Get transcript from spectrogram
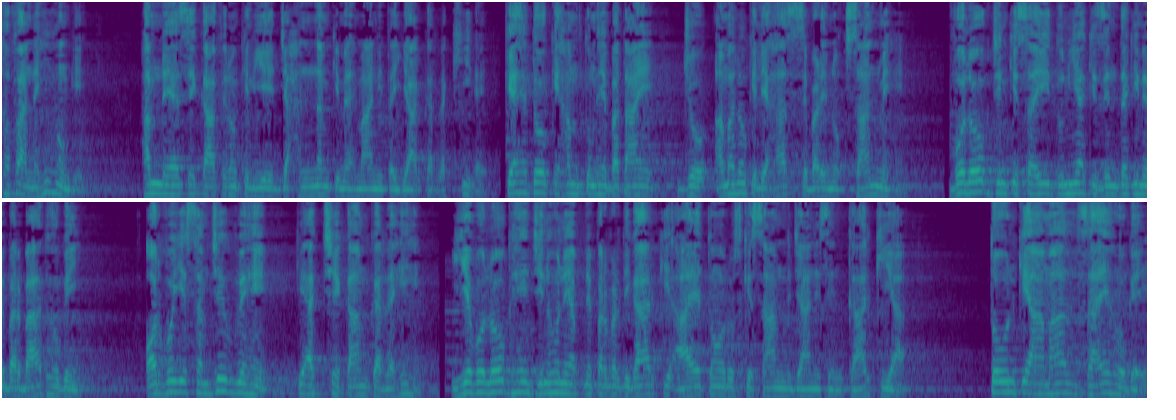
खफा नहीं होंगे। हमने ऐसे काफिरों के लिए जहन्नम की मेहमानी तैयार कर रखी है। कह दो कि हम तुम्हें बताएँ जो अमलों के लिहाज से बड़े नुकसान में हैं। वो लोग जिनकी सही दुनिया की ज़िंदगी में बर्बाद हो गई, और वो ये समझे हुए हैं कि अच्छे काम कर रहे हैं। ये वो लोग हैं जिन्होंने अपने परवरदिगार की आयतों और उसके सामने जाने से इनकार किया तो उनके अमाल जाय हो गए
